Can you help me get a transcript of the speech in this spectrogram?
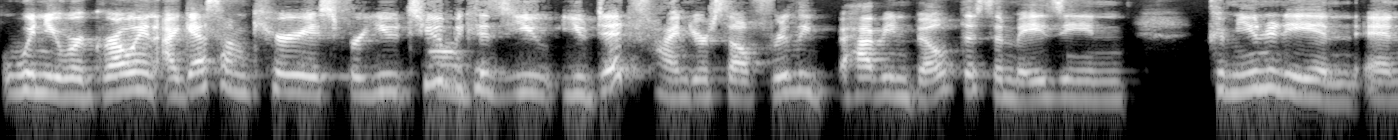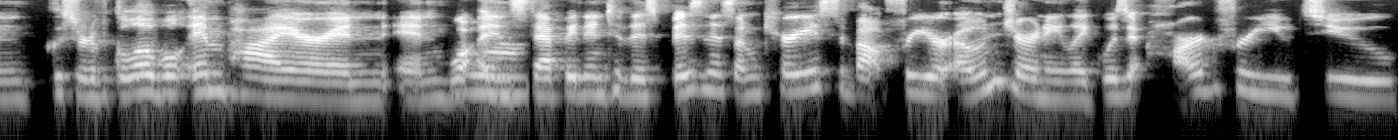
when you were growing? I guess I'm curious for you too because you you did find yourself really having built this amazing community and and sort of global empire and and what yeah. and stepping into this business. I'm curious about for your own journey. Like was it hard for you to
